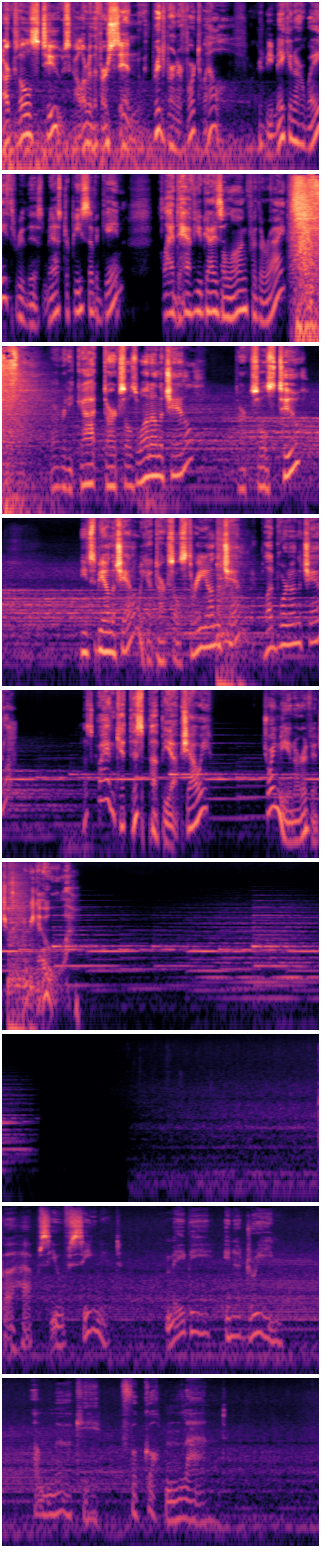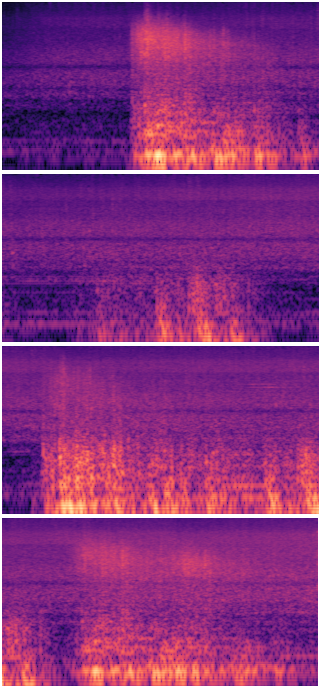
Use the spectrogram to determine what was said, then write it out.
Dark Souls 2, Scholar of the First Sin with Bridgeburner 412. We're going to be making our way through this masterpiece of a game. Glad to have you guys along for the ride. Already got Dark Souls 1 on the channel. Dark Souls 2 needs to be on the channel. We got Dark Souls 3 on the channel. Bloodborne on the channel. Let's go ahead and get this puppy up, shall we? Join me in our adventure. Here we go. Perhaps you've seen it. Maybe in a dream. A murky, forgotten land.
